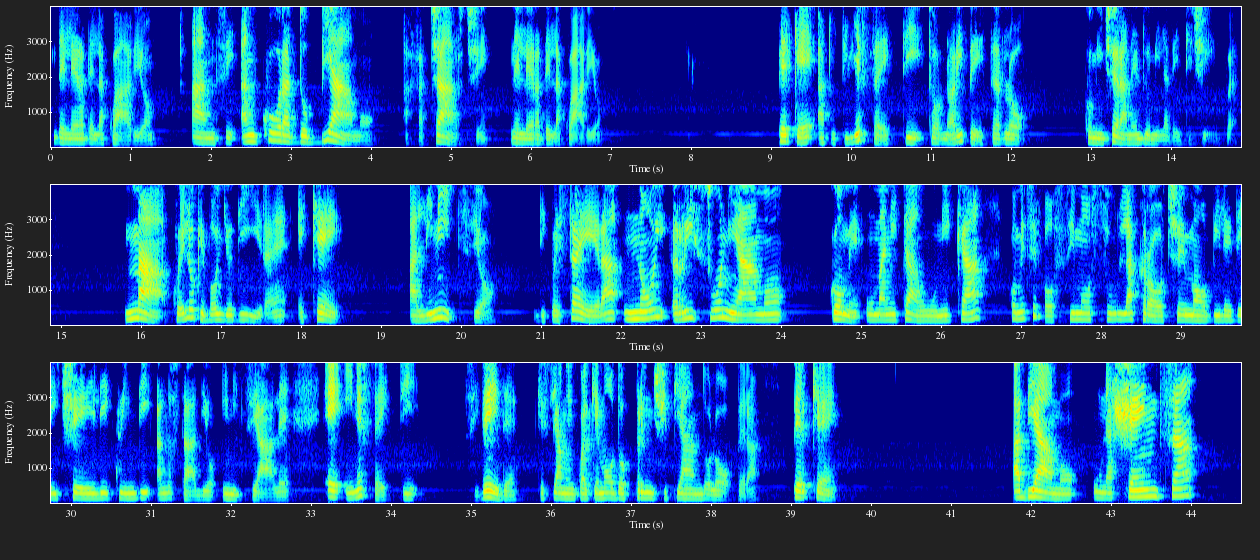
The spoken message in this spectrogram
dell'era dell'acquario, anzi ancora dobbiamo affacciarci nell'era dell'acquario, perché a tutti gli effetti, torno a ripeterlo, comincerà nel 2025. Ma quello che voglio dire è che all'inizio di questa era noi risuoniamo come umanità unica, come se fossimo sulla croce mobile dei cieli, quindi allo stadio iniziale. E in effetti si vede che stiamo in qualche modo principiando l'opera, perché abbiamo una scienza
